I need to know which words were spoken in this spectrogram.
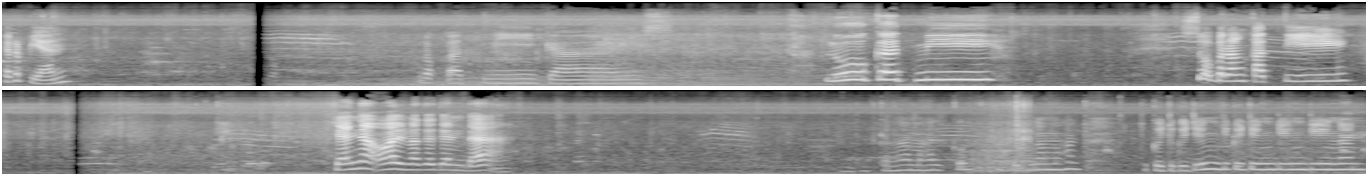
Sarap yan. Look at me, guys. Look at me. Sobrang kati. Sana all magaganda. Ka nga, mahal ko. Ikaw nga, mahal. Tuka, tuka, ding, tuka, ding, ding, dingan.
